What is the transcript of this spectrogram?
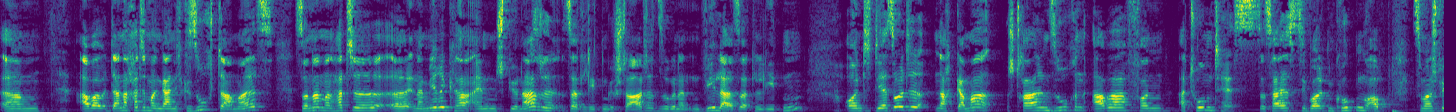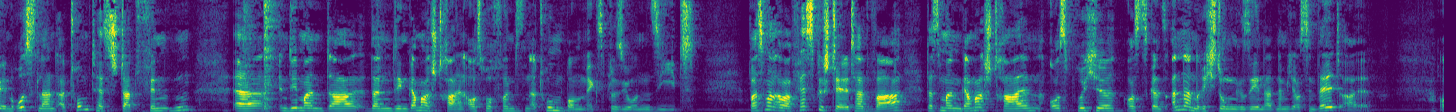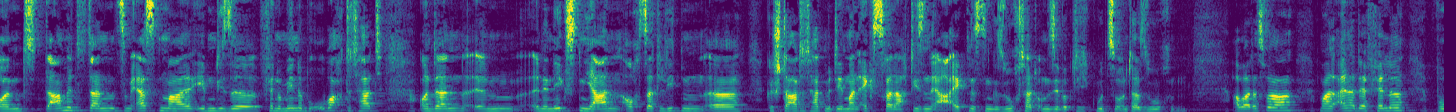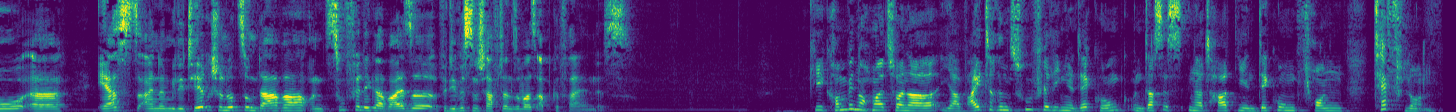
Ähm, aber danach hatte man gar nicht gesucht damals, sondern man hatte äh, in Amerika einen Spionagesatelliten gestartet, sogenannten Vela-Satelliten. Und der sollte nach Gammastrahlen suchen, aber von Atomtests. Das heißt, sie wollten gucken, ob zum Beispiel in Russland Atomtests stattfinden, äh, indem man da dann den Gammastrahlenausbruch von diesen Atombombenexplosionen sieht. Was man aber festgestellt hat, war, dass man Gammastrahlenausbrüche aus ganz anderen Richtungen gesehen hat, nämlich aus dem Weltall und damit dann zum ersten Mal eben diese Phänomene beobachtet hat und dann ähm, in den nächsten Jahren auch Satelliten äh, gestartet hat, mit denen man extra nach diesen Ereignissen gesucht hat, um sie wirklich gut zu untersuchen. Aber das war mal einer der Fälle, wo äh, erst eine militärische Nutzung da war und zufälligerweise für die Wissenschaftler sowas abgefallen ist. Okay, kommen wir nochmal zu einer ja, weiteren zufälligen Entdeckung und das ist in der Tat die Entdeckung von Teflon.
